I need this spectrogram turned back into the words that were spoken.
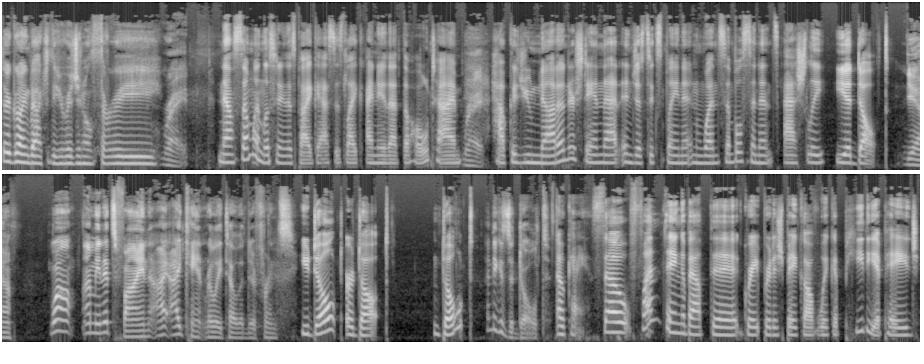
they're going back to the original three. Right. Now, someone listening to this podcast is like, I knew that the whole time. Right. How could you not understand that and just explain it in one simple sentence? Ashley, you adult. Yeah. Well, I mean, it's fine. I, I can't really tell the difference. You dolt or dolt? Dolt? I think it's adult. Okay. So, fun thing about the Great British Bake Off Wikipedia page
